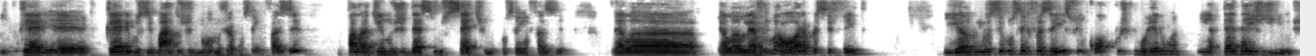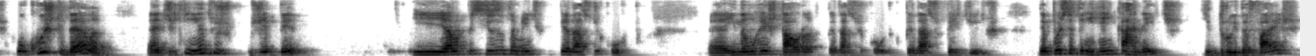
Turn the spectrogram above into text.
e é, clérigos e bardos de nono já conseguem fazer, paladinos de décimo sétimo conseguem fazer ela, ela leva uma hora para ser feita e, ela, e, você consegue fazer isso em corpos que morreram em até 10 dias. O custo dela é de 500 GP e ela precisa também de pedaço de corpo é, e não restaura pedaços de pedaços perdidos. Depois você tem Reincarnate, que druida faz,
